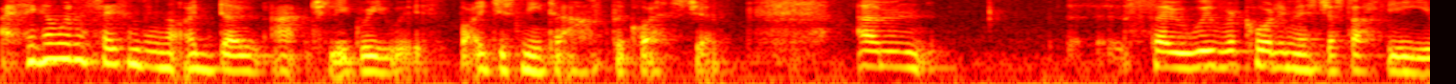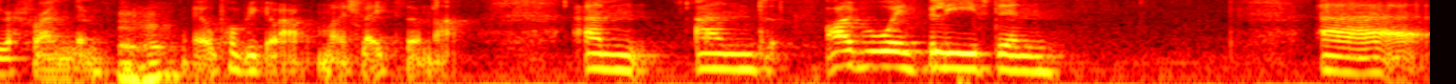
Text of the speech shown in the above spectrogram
I think I'm going to say something that I don't actually agree with, but I just need to ask the question. Um, so we're recording this just after the EU referendum. It'll probably go out much later than that. Um, and I've always believed in. Uh,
